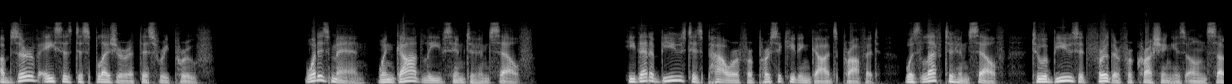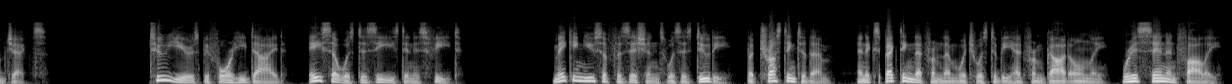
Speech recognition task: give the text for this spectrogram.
Observe Asa's displeasure at this reproof. What is man, when God leaves him to himself? He that abused his power for persecuting God's prophet, was left to himself, to abuse it further for crushing his own subjects. Two years before he died, Asa was diseased in his feet. Making use of physicians was his duty, but trusting to them, and expecting that from them which was to be had from God only, were his sin and folly.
